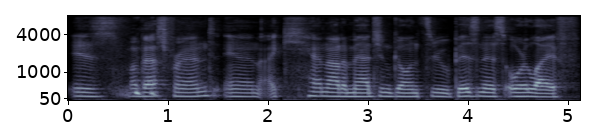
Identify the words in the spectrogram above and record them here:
is my best friend and I cannot imagine going through business or life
